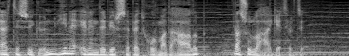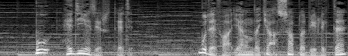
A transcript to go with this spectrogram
ertesi gün yine elinde bir sepet hurma daha alıp Resulullah'a getirdi. Bu hediyedir dedi. Bu defa yanındaki ashabla birlikte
